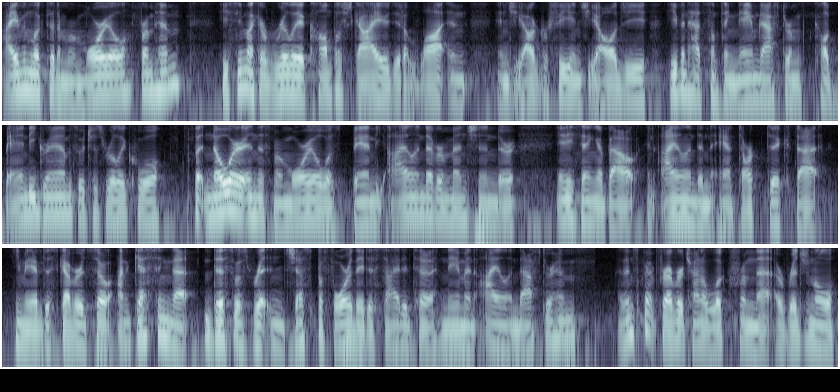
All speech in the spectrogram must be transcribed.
I even looked at a memorial from him. He seemed like a really accomplished guy who did a lot in, in geography and geology. He even had something named after him called Bandygrams, which is really cool. But nowhere in this memorial was Bandy Island ever mentioned or anything about an island in the Antarctic that he may have discovered. So I'm guessing that this was written just before they decided to name an island after him. I then spent forever trying to look from that original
